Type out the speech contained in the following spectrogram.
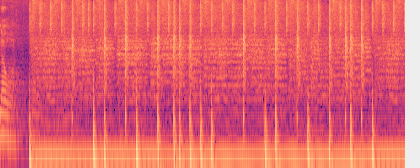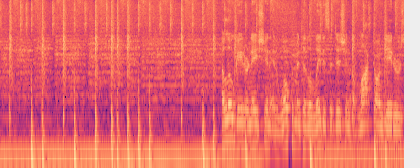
No one. Hello, Gator Nation, and welcome into the latest edition of Locked On Gators,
